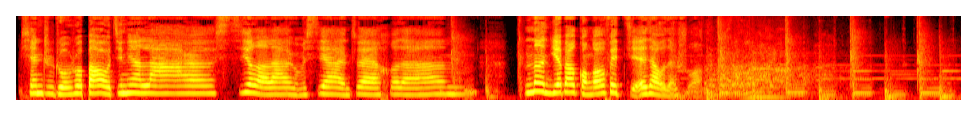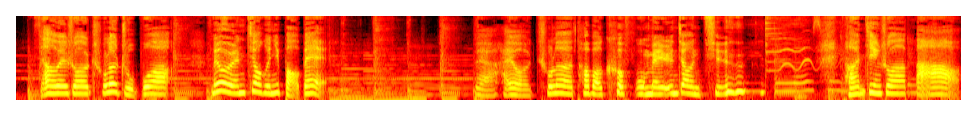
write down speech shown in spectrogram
偏执着说把我今天拉稀了，拉什么稀啊？你最爱喝的，那你也把广告费结一下，我再说。小薇说：“除了主播，没有人叫过你宝贝。”对啊，还有除了淘宝客服，没人叫你亲。陶安静说：“宝，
